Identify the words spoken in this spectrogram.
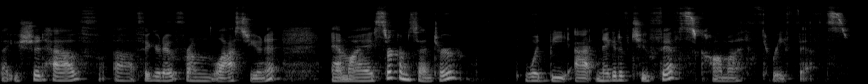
that you should have uh, figured out from last unit, and my circumcenter would be at negative 2 fifths, comma 3 fifths.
